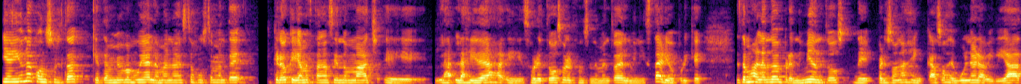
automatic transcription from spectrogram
Y hay una consulta que también va muy a la mano de esto, justamente creo que ya me están haciendo match eh, las ideas, eh, sobre todo sobre el funcionamiento del ministerio, porque estamos hablando de emprendimientos de personas en casos de vulnerabilidad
